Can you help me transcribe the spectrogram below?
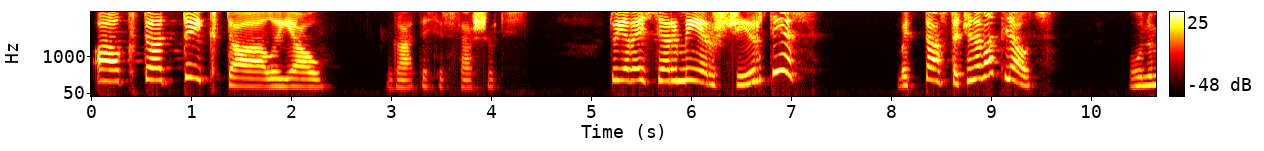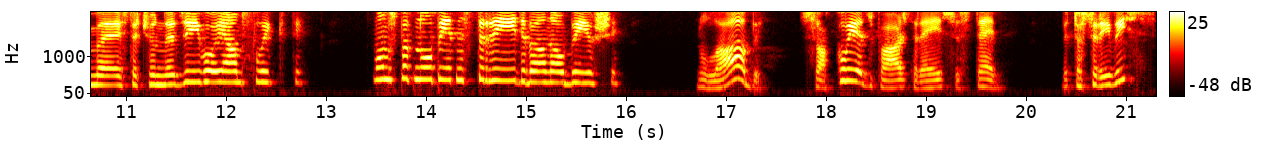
Ak, tad tik tālu jau! Gatis ir sašutis. Tu jau esi ar mieru šķirties, bet tas taču nav atļauts. Un mēs taču nedzīvojām slikti. Mums pat nopietni strīdi vēl nav bijuši. Nu labi, sakliedzu pāris reizes uz tevi, bet tas arī viss.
